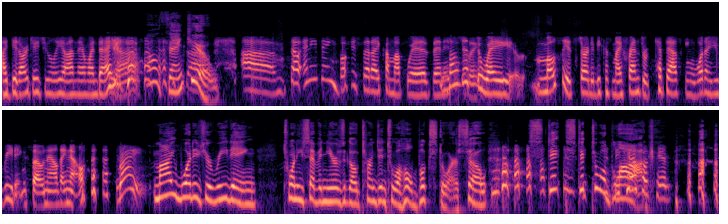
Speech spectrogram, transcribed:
I did R.J. Julia on there one day. Yeah. Oh, thank So, you. Um, so anything bookish that I come up with, and it's just a way. Mostly, it started because my friends were kept asking, "What are you reading?" So now they know. right. My What Is Your Reading 27 years ago turned into a whole bookstore. So stick, stick to a Be careful. Kim.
